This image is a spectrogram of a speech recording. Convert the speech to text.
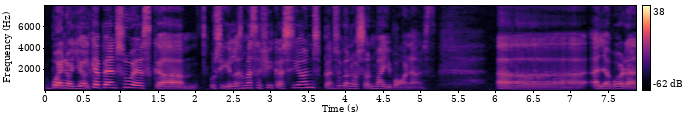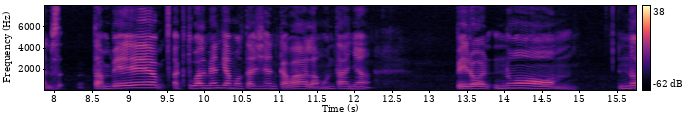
Bueno, jo el que penso és que, o sigui, les massificacions penso que no són mai bones. Uh, llavors, també actualment hi ha molta gent que va a la muntanya, però no, no,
